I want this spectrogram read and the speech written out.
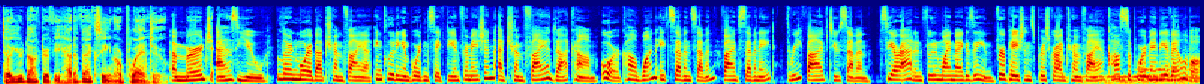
Tell your doctor if you had a vaccine or plan to. Emerge as you. Learn more about Tremfya, including important safety information at tremfya.com or call 1 877 578 3527. See our ad in Food and Wine magazine. For patients prescribed Tremfya, cost support may be available.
